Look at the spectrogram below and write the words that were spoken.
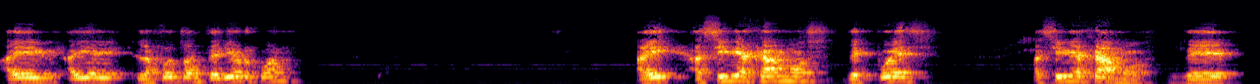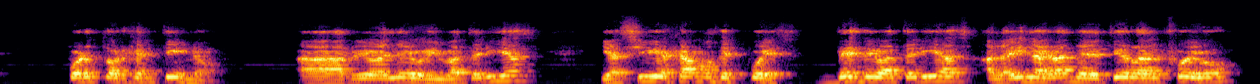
ahí, ahí la foto anterior, Juan. Ahí, así viajamos después, así viajamos de Puerto Argentino a Río Gallego y Baterías, y así viajamos después desde Baterías a la Isla Grande de Tierra del Fuego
